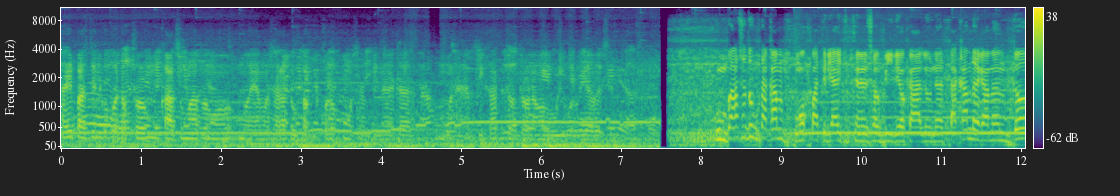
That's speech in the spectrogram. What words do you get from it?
চাৰি পাঁচদিন ক'ব ডক্টৰ মোক কাজমা পাব মই আমাৰ চাৰা দুপাক কৰক মোৰ চাম্পিনা এটা মানে বিষাদ যন্ত্ৰণা ভুগিবলগীয়া হৈছে Kumpa sa tung takam ngok patria YouTube channel sa video kalu na takam regamam to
